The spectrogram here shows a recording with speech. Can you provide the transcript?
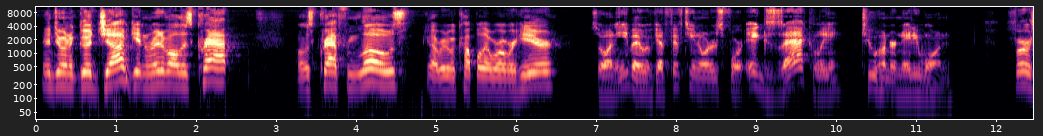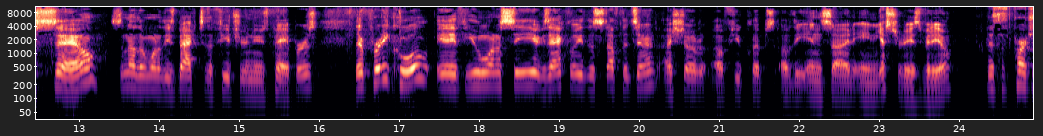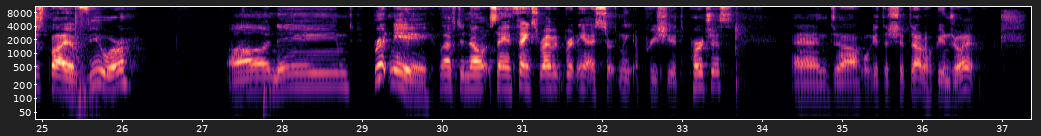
They're doing a good job getting rid of all this crap. All this crap from Lowe's. Got rid of a couple that were over here. So on eBay, we've got 15 orders for exactly 281. First sale. It's another one of these Back to the Future newspapers. They're pretty cool. If you want to see exactly the stuff that's in it, I showed a few clips of the inside in yesterday's video. This was purchased by a viewer uh, named Brittany left a note saying, thanks, Rabbit Brittany. I certainly appreciate the purchase. And uh, we'll get this shipped out. I hope you enjoy it.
